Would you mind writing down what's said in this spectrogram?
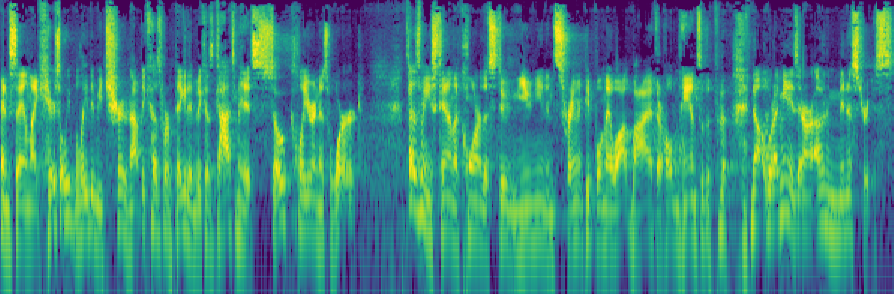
and saying like, here's what we believe to be true, not because we're bigoted, because God's made it so clear in His Word. That doesn't mean you stand on the corner of the student union and scream at people when they walk by if they're holding hands with the. No, what I mean is in our own ministries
